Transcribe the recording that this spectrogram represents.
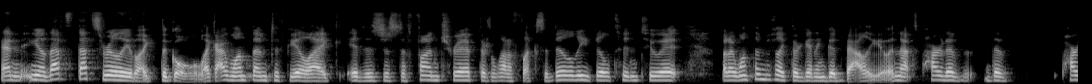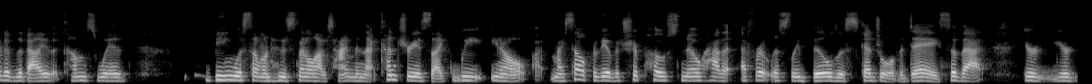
And, you know, that's, that's really like the goal. Like, I want them to feel like it is just a fun trip. There's a lot of flexibility built into it, but I want them to feel like they're getting good value. And that's part of the, part of the value that comes with being with someone who spent a lot of time in that country is like we, you know, myself or the other trip hosts know how to effortlessly build a schedule of a day so that you're you're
